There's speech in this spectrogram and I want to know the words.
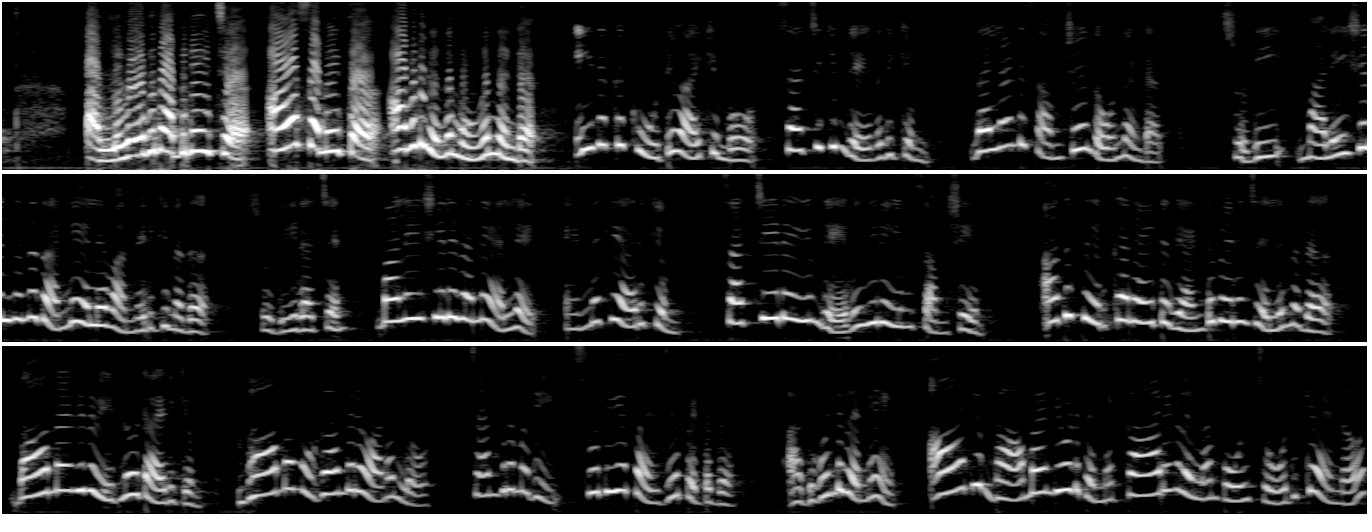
പല്ലുവേദന അഭിനയിച്ച് ആ സമയത്ത് അവിടെ നിന്ന് മുങ്ങുന്നുണ്ട്. ഇതൊക്കെ കൂട്ടി വായിക്കുമ്പോൾ സച്ചിക്കും രേവതിക്കും വല്ലാണ്ട് സംശയം തോന്നുന്നുണ്ട്. ശ്രുതി മലേഷ്യയിൽ നിന്ന് തന്നെയല്ലേ വന്നിരിക്കുന്നത്? ശ്രുതിയുടെ അച്ഛൻ മലേഷ്യയിൽ തന്നെയല്ലേ? എന്നൊക്കെയായിരിക്കും സച്ചിയുടെയും രേവതിയുടെയും സംശയം. അത് തീർക്കാനായിട്ട് രണ്ടുപേരും ചെല്ലുന്നത് ഭാമാന്റെ വീട്ടിലോട്ടായിരിക്കും. ഭാമ മുഖാന്തരമാണല്ലോ ചന്ദ്രമതി ശ്രുതിയെ പരിചയപ്പെട്ടത്. അതുകൊണ്ട് തന്നെ ആദ്യം ഭാമാന്റെയോട് തന്നെ കാര്യങ്ങളെല്ലാം പോയി ചോദിക്കുക എന്ന്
